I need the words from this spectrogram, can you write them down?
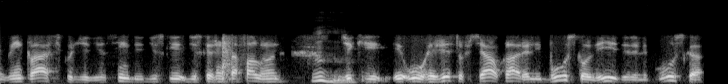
bem clássico, diria assim, disso que, disso que a gente está falando. Uhum. De que o registro oficial, claro, ele busca o líder, ele busca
